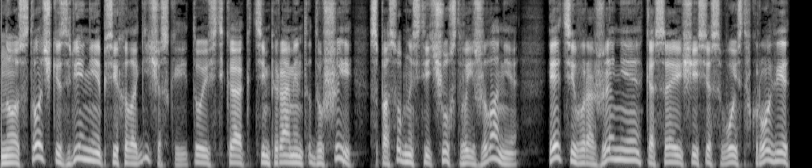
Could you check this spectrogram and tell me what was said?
Но с точки зрения психологической, то есть как темперамент души, способности чувства и желания, эти выражения, касающиеся свойств крови,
